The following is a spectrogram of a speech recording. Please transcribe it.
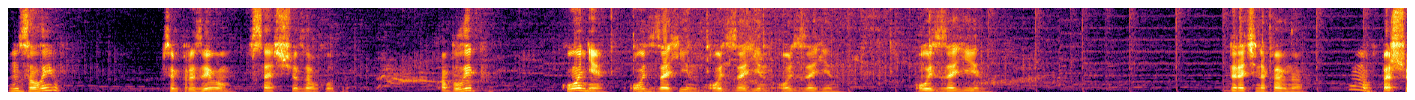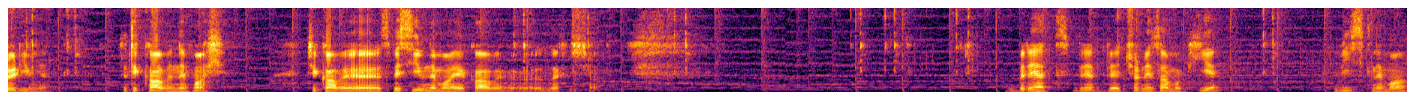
Ну, залив цим призивом все що завгодно. А були б коні. Ось загін, ось загін, ось загін. Ось загін. До речі, напевно, ну, першого рівня. Тут і кави немає. Чи кави, е, списів немає кави е, захищати. Бред, бред, бред. Чорний замок є. Військ нема.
